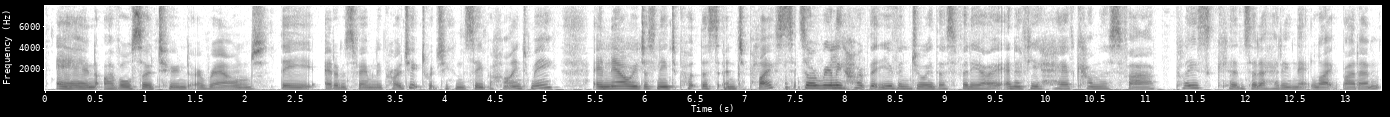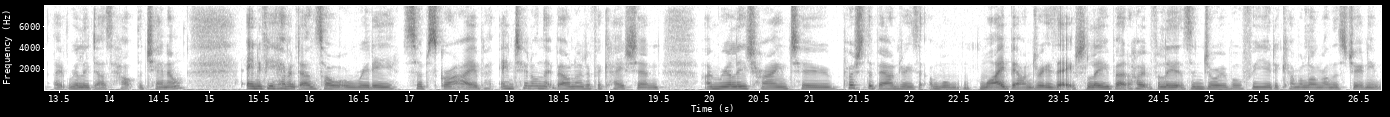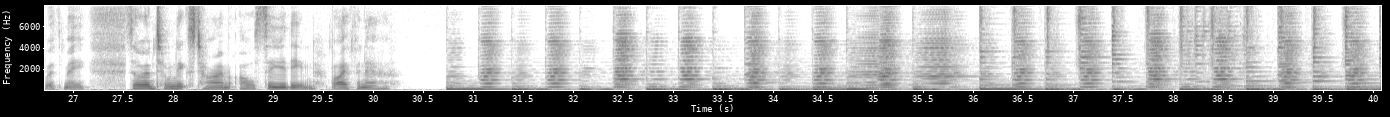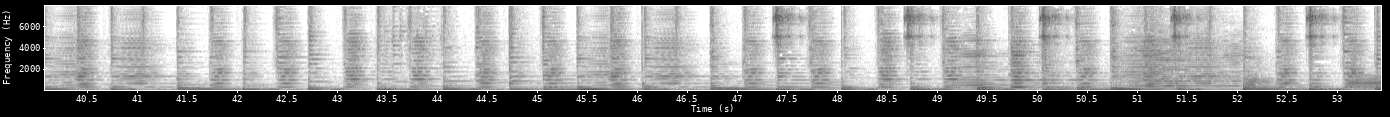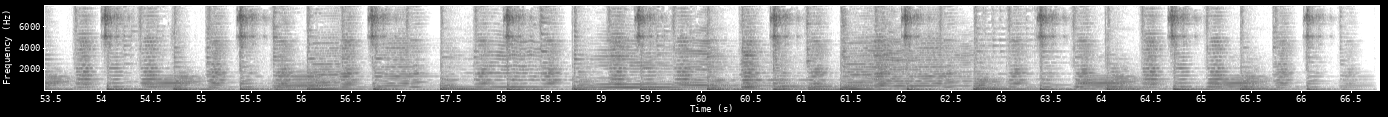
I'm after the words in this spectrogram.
And I've also turned around the Addams Family Project, which you can see behind me. And now we just need to put this into place. So I really hope that you've enjoyed this video. And if you have come this far, please consider hitting that like button. It really does help the channel. And if you haven't done so already, subscribe and turn on that bell notification. I'm really trying to push the boundaries, well, my boundaries actually, but hopefully it's enjoyable for you to come along on this journey with me. So until next time, I'll see you then. Bye for now.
